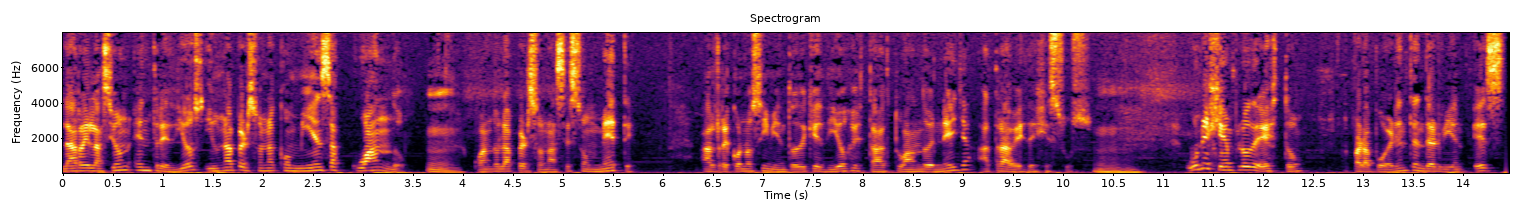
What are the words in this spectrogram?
La relación entre Dios y una persona comienza cuando, mm. cuando la persona se somete al reconocimiento de que Dios está actuando en ella a través de Jesús. Mm. Un ejemplo de esto, para poder entender bien, es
